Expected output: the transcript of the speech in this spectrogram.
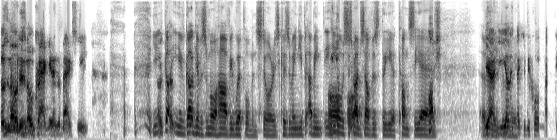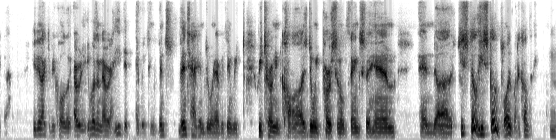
there's no, there's no crackhead in the back seat. You've got you've got to give us some more Harvey Wippleman stories because I mean you've I mean he oh, always described oh. himself as the uh, concierge. Yeah, he didn't like to be called. He didn't like to be called. He wasn't never. He did everything. Vince Vince had him doing everything. Re, returning cars, doing personal things for him, and uh, he's still he's still employed by the company. Hmm.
